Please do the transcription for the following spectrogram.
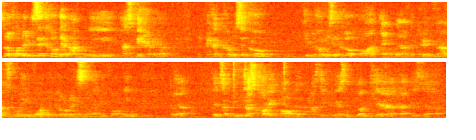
So for the recycle, there are many aspects, right? Uh, Mechanical recycle, chemical recycle, or and now the trend now is going for the chlorinating and reforming. Yeah. They just, you just collect all the plastic waste, you don't care that is a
